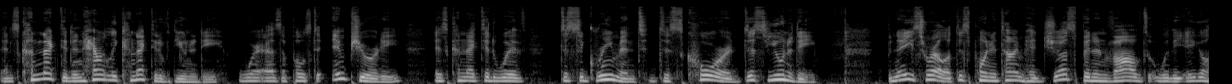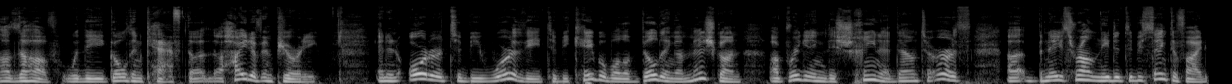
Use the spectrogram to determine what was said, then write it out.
And it's connected, inherently connected with unity, whereas opposed to impurity is connected with disagreement, discord, disunity. Bnei Israel at this point in time had just been involved with the Egel Hazahav, with the golden calf, the, the height of impurity. And in order to be worthy, to be capable of building a Mishkan, of bringing the Shekhinah down to earth, uh, Bnei Israel needed to be sanctified.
